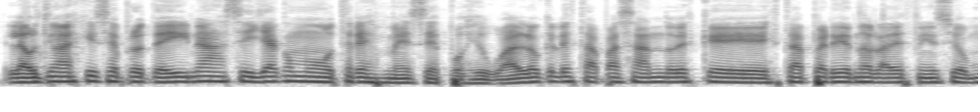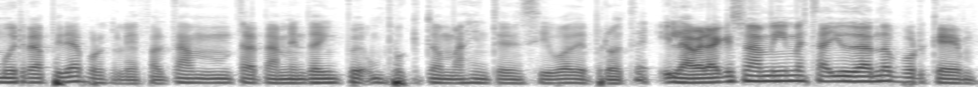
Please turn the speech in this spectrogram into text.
la última vez que hice proteínas hace ya como tres meses, pues igual lo que le está pasando es que está perdiendo la definición muy rápida porque le falta un tratamiento un poquito más intensivo de prote. Y la verdad que eso a mí me está ayudando porque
